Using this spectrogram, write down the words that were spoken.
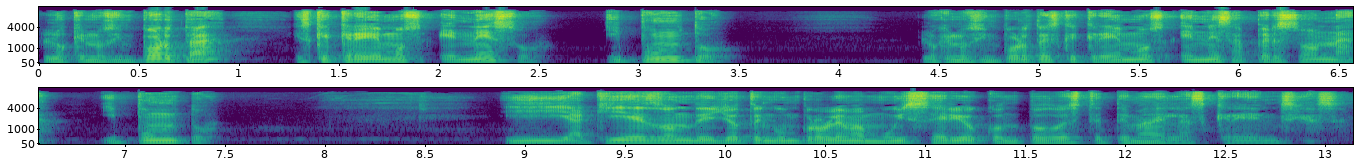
Lo que nos importa es que creemos en eso y punto. Lo que nos importa es que creemos en esa persona y punto. Y aquí es donde yo tengo un problema muy serio con todo este tema de las creencias.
